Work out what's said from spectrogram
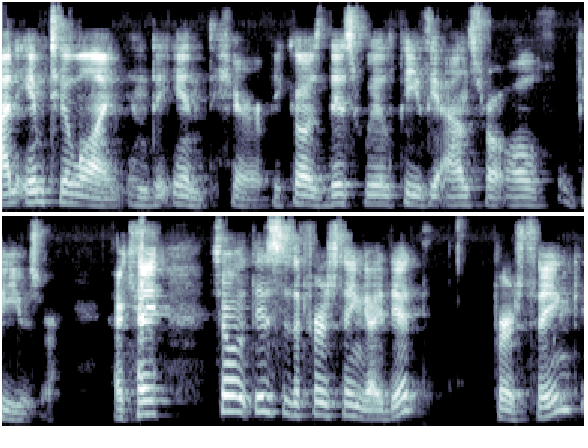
an empty line in the end here because this will be the answer of the user. Okay, so this is the first thing I did. First thing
